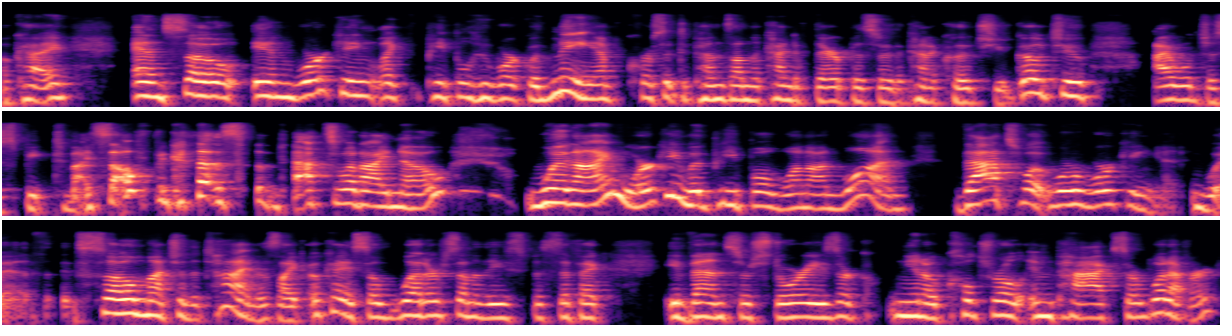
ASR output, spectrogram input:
Okay. And so in working like people who work with me, of course it depends on the kind of therapist or the kind of coach you go to. I will just speak to myself because that's what I know. When I'm working with people one on one, that's what we're working with so much of the time. It's like, okay, so what are some of these specific, events or stories or you know cultural impacts or whatever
